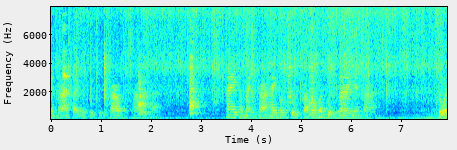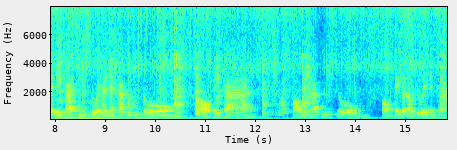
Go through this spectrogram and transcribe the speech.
นะคะ ใส่ลงไปคลุกข้าวกับข้าวค่ะ ให้ทำไมคะให้เขาสุกค่ะเพราะเขาสุกง่ายนะคะ สวยไหมคะ สีสวยแล้วนะคะ คุณผู้ชม หอมไหมคะ หอมไหมคะคุณผู้ชม หอมไปกับเราด้วยนะคะ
